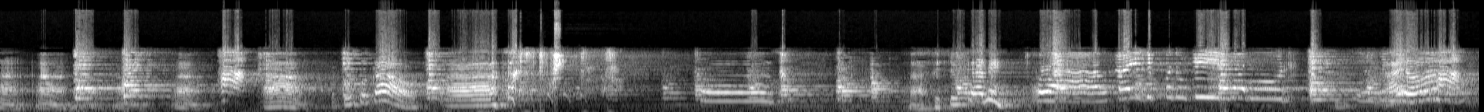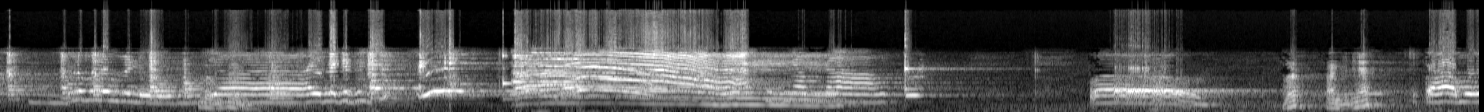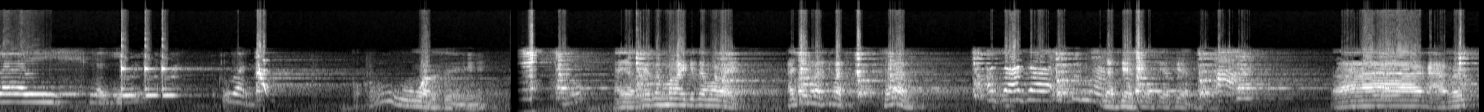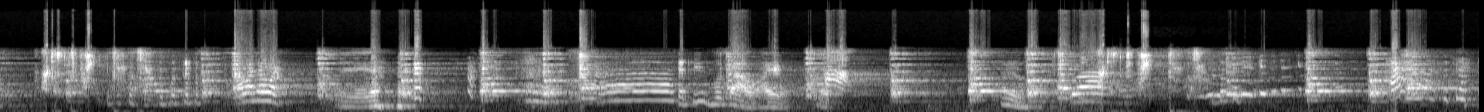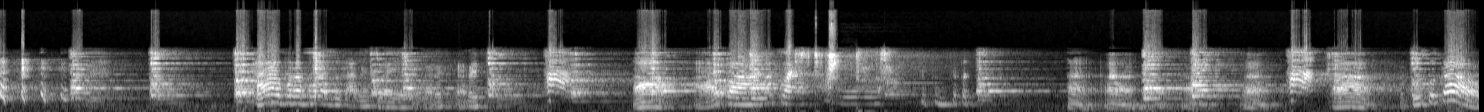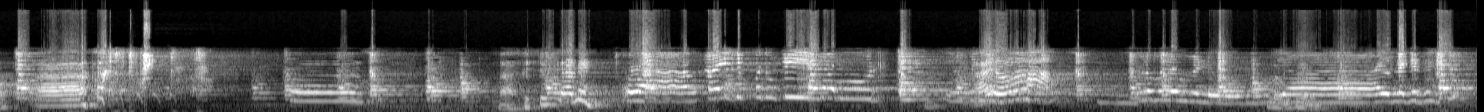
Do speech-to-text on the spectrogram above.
Ah, ah, ah, ah. Ha. Ah, ketipu kau. Ah. Habis juga nih. Wah, kayak cepat uki ya kabur. Ayo. Belum belum belum. Belum, Ya, ayo belajar dulu. Ah. Wow. Terus selanjutnya Kita mulai lagi keluar. kok keluar sih? Ayo kita mulai kita mulai. Ayo cepat cepat. Jalan. Ada ada itunya. Lihat lihat lihat lihat. lihat. Ha. Ah, harus. Cepet cepet. Awas awas. Iya. Ah, Ketipu kau. Ayo. Ha. Ayo. Wah. Ah, pura-pura tuh karis ayo. Karis karis. Ha. Ah, apa apa? Cepet cepet. Ah, ah, ah, ah. Ha. Ah, ketipu kau. Ah. Habis juga nih. Wah, kayak cepat uki ya kabur. Ayo. Ha. Belum belum belum. Belum, Ya, ayo belajar dulu.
